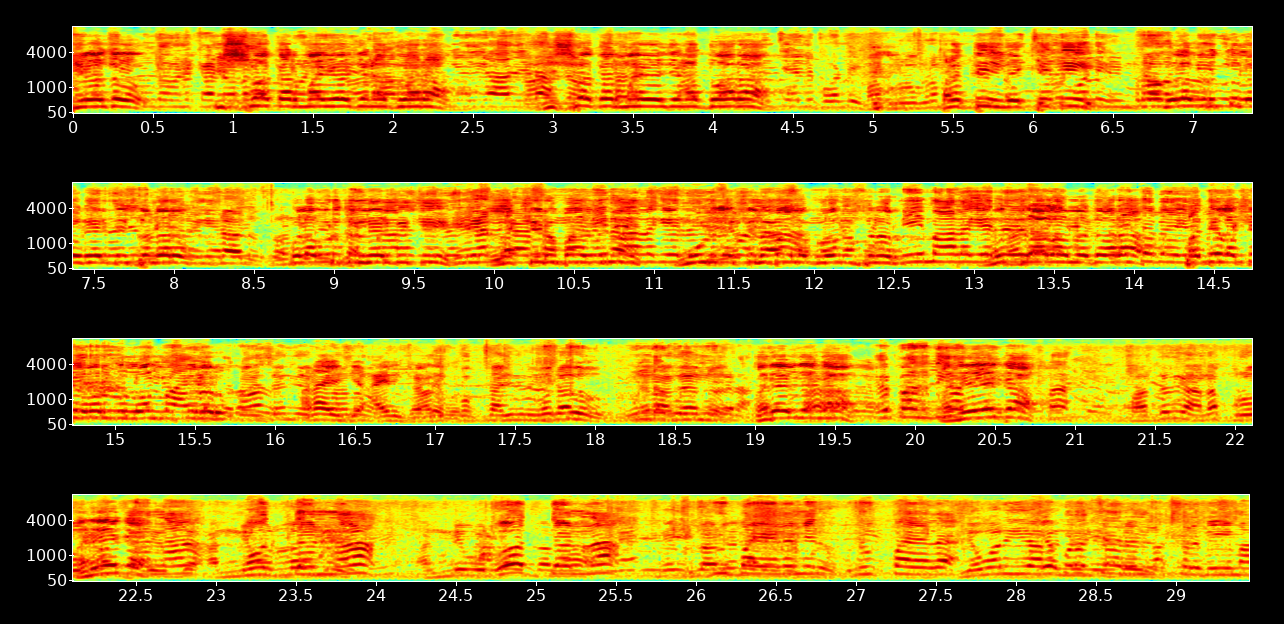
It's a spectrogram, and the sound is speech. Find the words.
ఈరోజు విశ్వకర్మ యోజన ద్వారా విశ్వకర్మ యోజన ద్వారా ప్రతి వ్యక్తికి కుల వృత్తులు నేర్పిస్తున్నారు. కుల వృత్తులు నేర్పించి లక్ష రూపాయల నుండి మూడు లక్షల రూపాయలకు లోన్ ఇస్తున్నారు. ముద్రాల ద్వారా పది లక్షల వరకు లోన్ ఇస్తున్నారు. అదేవిధంగా అనేక అనేక అన్ని వద్దన్నా. రూపాయల మీరు రూపాయల. ఎవరు ఎప్పుడు వచ్చారు రెండు లక్షల బీమా?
